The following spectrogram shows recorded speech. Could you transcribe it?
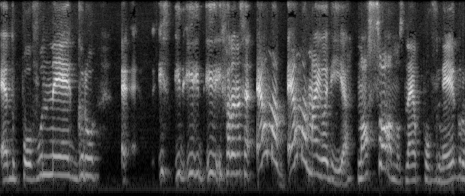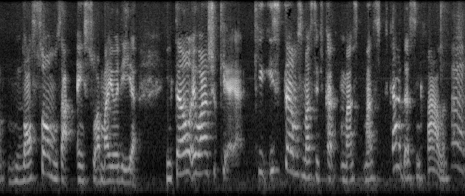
é do povo negro, é, e, e, e, falando assim, é uma, é uma maioria. Nós somos, né? O povo negro, nós somos a, em sua maioria. Então, eu acho que, que estamos massificados, é assim que fala? É,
